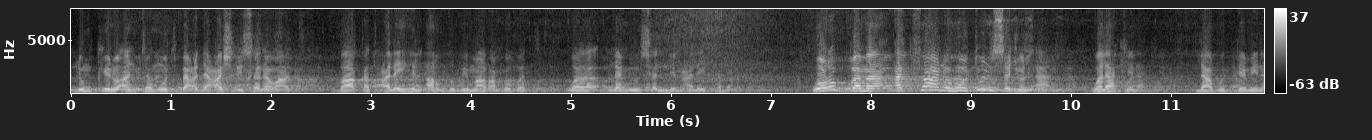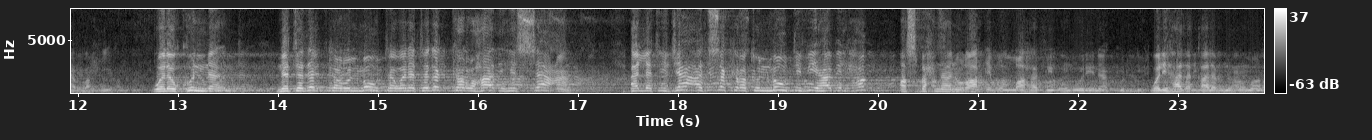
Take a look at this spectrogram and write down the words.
يمكن أن تموت بعد عشر سنوات ضاقت عليه الأرض بما رحبت ولم يسلم عليك بعد. وربما أكفانه تنسج الآن ولكن لا بد من الرحيل. ولو كنا نتذكر الموت ونتذكر هذه الساعة التي جاءت سكرة الموت فيها بالحق أصبحنا نراقب الله في أمورنا كلها. ولهذا قال ابن عمر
